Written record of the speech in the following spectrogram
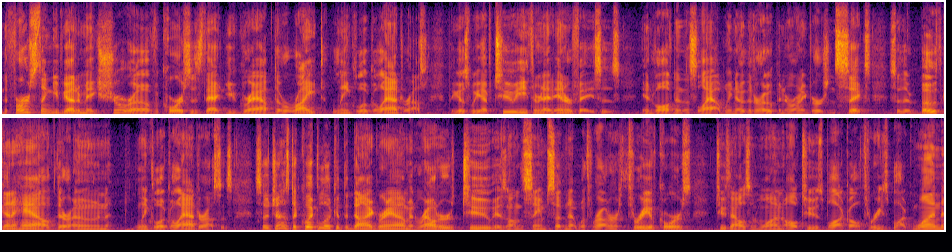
The first thing you've got to make sure of, of course, is that you grab the right link local address because we have two Ethernet interfaces involved in this lab. We know that are open and running version 6, so they're both going to have their own link local addresses. So just a quick look at the diagram, and router 2 is on the same subnet with router 3, of course. 2001, all 2s block, all 3s block 1,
